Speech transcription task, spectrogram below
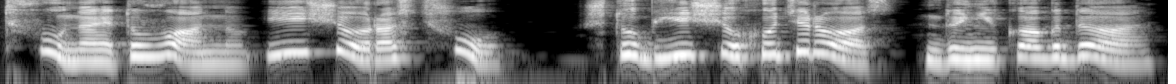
Тфу на эту ванну и еще раз тфу. Чтоб еще хоть раз, да никогда.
